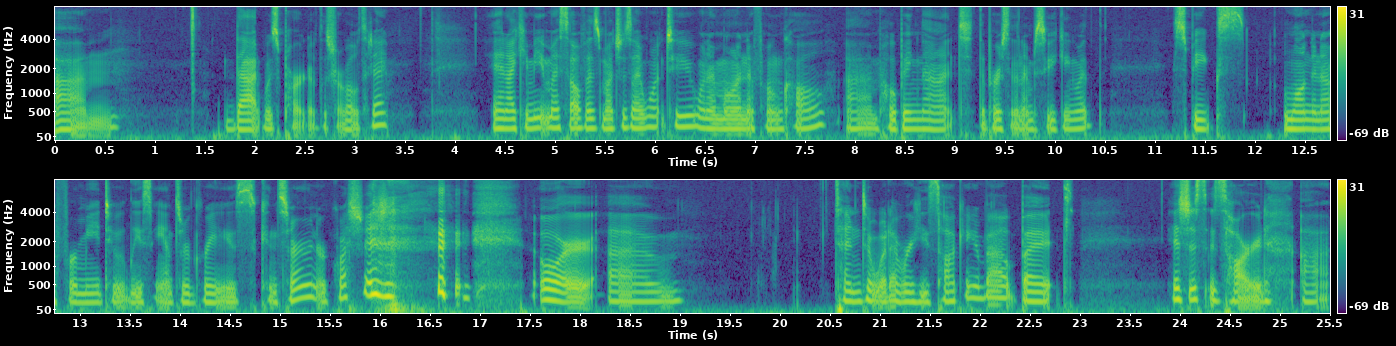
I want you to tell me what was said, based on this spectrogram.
um, that was part of the struggle today and I can mute myself as much as I want to when I'm on a phone call, um, hoping that the person that I'm speaking with speaks long enough for me to at least answer Gray's concern or question or um, tend to whatever he's talking about. But it's just, it's hard. Um,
